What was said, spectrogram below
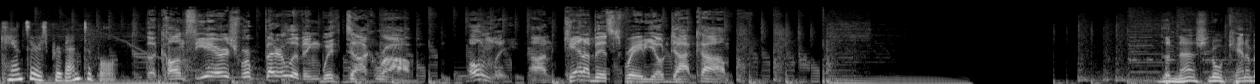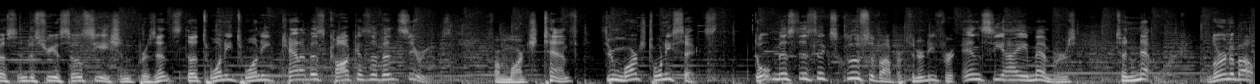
cancer is preventable. The concierge for better living with Doc Rob. Only on CannabisRadio.com. The National Cannabis Industry Association presents the 2020 Cannabis Caucus Event Series from March 10th through March 26th. Don't miss this exclusive opportunity for NCIA members to network learn about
